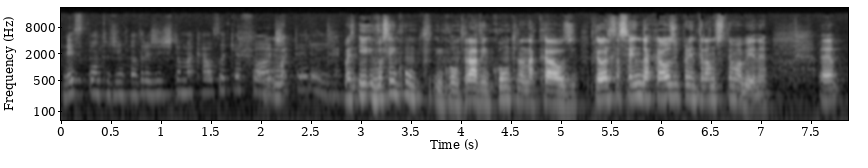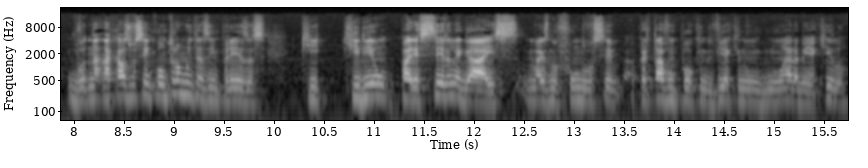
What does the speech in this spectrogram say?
Nesse ponto de encontro, a gente tem uma causa que é forte Mas- e perene. Mas e você encont- encontrava, encontra na causa, porque agora você está saindo da causa para entrar no sistema B, né? É, na, na causa você encontrou muitas empresas que queriam parecer legais, mas no fundo você apertava um pouco e via que não, não era bem aquilo?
